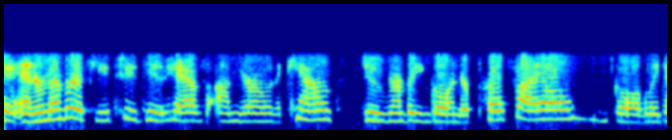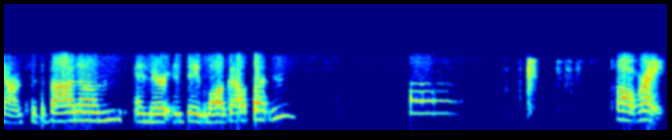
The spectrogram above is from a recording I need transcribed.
Okay, and remember, if you two do have um, your own accounts, do remember you can go under profile, go all the way down to the bottom, and there is a logout button. Oh, right.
